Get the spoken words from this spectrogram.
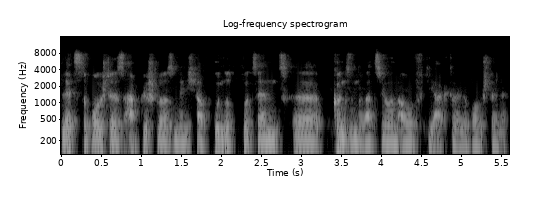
letzte Baustelle ist abgeschlossen. Ich habe 100% äh, Konzentration auf die aktuelle Baustelle.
